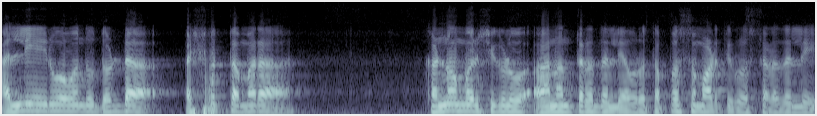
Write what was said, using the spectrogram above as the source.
ಅಲ್ಲಿ ಇರುವ ಒಂದು ದೊಡ್ಡ ಅಶ್ವತ್ಥ ಮರ ಕಣ್ಣೋ ಮಹರ್ಷಿಗಳು ಆ ನಂತರದಲ್ಲಿ ಅವರು ತಪಸ್ಸು ಮಾಡ್ತಿರುವ ಸ್ಥಳದಲ್ಲಿ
